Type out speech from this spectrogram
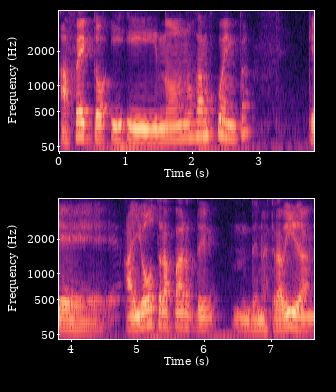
afecto y, no nos damos cuenta que hay otra parte de nuestra vida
